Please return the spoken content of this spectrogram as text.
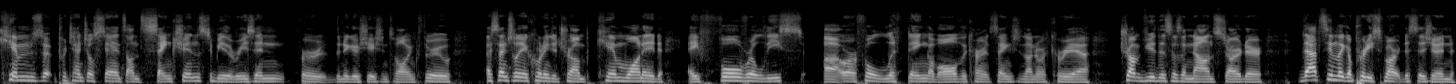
Kim's potential stance on sanctions to be the reason for the negotiations falling through. Essentially, according to Trump, Kim wanted a full release uh, or a full lifting of all the current sanctions on North Korea. Trump viewed this as a non starter. That seemed like a pretty smart decision.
